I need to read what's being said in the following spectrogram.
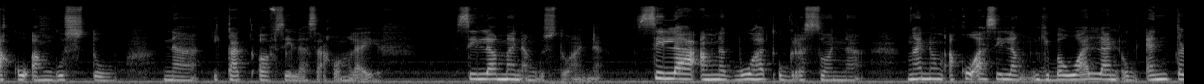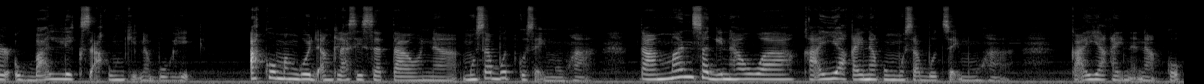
ako ang gusto na i-cut off sila sa akong life. Sila man ang gusto ana. Sila ang nagbuhat og rason na nganong ako a silang gibawalan og enter og balik sa akong kinabuhi ako manggod ang klase sa tao na musabot ko sa imuha. Taman sa ginhawa, kaya kay na kong musabot sa imuha. Kaya kay na nako.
